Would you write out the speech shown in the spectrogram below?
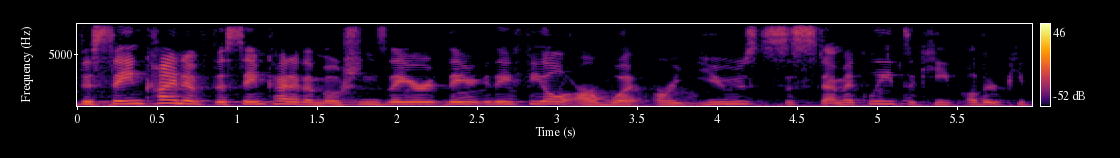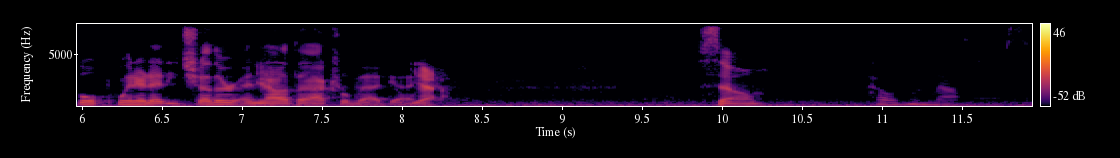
the same kind of the same kind of emotions they are they they feel are what are used systemically to keep other people pointed at each other and not at the actual bad guy. Yeah. So, Calhoun Masters.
